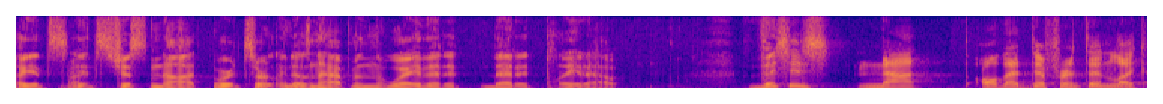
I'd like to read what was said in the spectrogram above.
Like it's Right. it's just not or it certainly doesn't happen in the way that it that it played out. This is not all that different than like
